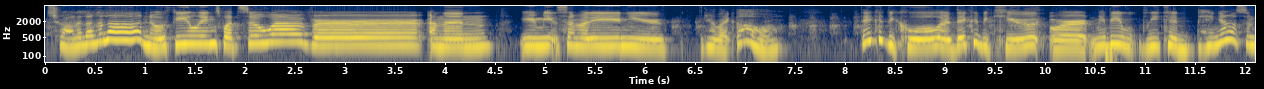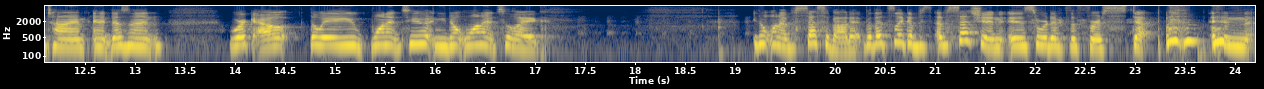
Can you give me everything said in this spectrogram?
tra la la la la, no feelings whatsoever. And then you meet somebody and you you're like, oh, they could be cool or they could be cute or maybe we could hang out sometime and it doesn't work out the way you want it to and you don't want it to like you don't want to obsess about it, but that's like obs- obsession is sort of the first step in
